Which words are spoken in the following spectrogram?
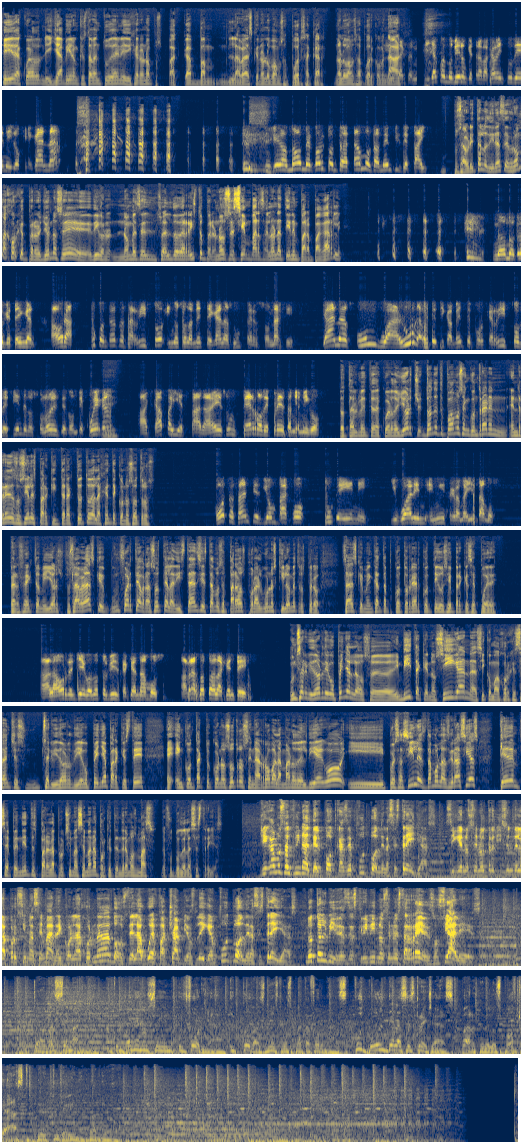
Sí, de acuerdo. Y ya vieron que estaba en TUDN y dijeron, no, pues acá la verdad es que no lo vamos a poder sacar. No lo vamos a poder comentar. Exactamente. Y ya cuando vieron que trabajaba en TUDN y lo que gana, dijeron, no, mejor contratamos a Memphis Depay. Pues ahorita lo dirás de broma, Jorge, pero yo no sé, digo, no, me sé el sueldo de Risto, pero no sé si en Barcelona tienen para pagarle. no, no creo que tengan. Ahora, tú contratas a Risto y no solamente ganas un personaje, ganas un guarura auténticamente porque Risto defiende los colores de donde juega a capa y espada. Es un perro de presa, mi amigo. Totalmente de acuerdo. George, ¿dónde te podemos encontrar en, redes sociales para que interactúe toda la gente con nosotros? J. Sánchez-TUDN. Igual en, en Instagram, ahí estamos. Perfecto, mi George. Pues la verdad es que un fuerte abrazote a la distancia. Estamos separados por algunos kilómetros, pero sabes que me encanta cotorrear contigo siempre que se puede. A la orden, Diego, no te olvides que aquí andamos. Abrazo a toda la gente. Un servidor Diego Peña los eh, invita a que nos sigan, así como a Jorge Sánchez, un servidor Diego Peña, para que esté eh, en contacto con nosotros en arroba la mano del Diego. Y pues así les damos las gracias. Quédense pendientes para la próxima semana porque tendremos más de Fútbol de las Estrellas. Llegamos al final del podcast de Fútbol de las Estrellas. Síguenos en otra edición de la próxima semana y con la jornada 2 de la UEFA Champions League en Fútbol de las Estrellas. No te olvides de escribirnos en nuestras redes sociales. Cada semana, acompáñanos en Euforia y todas nuestras plataformas. Fútbol de las Estrellas, parte de los podcasts de TUDN Radio.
